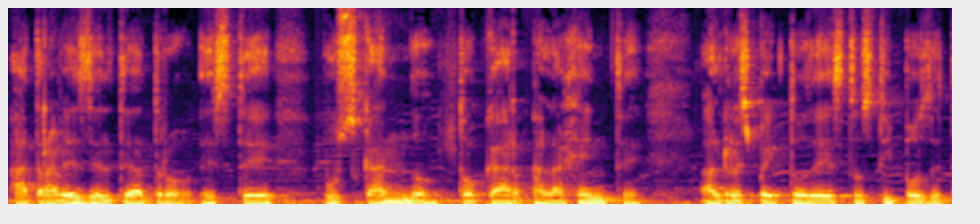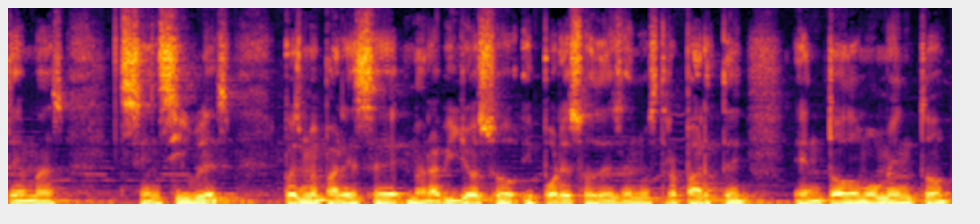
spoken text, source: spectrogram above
a través del teatro esté buscando tocar a la gente al respecto de estos tipos de temas sensibles, pues me parece maravilloso y por eso desde nuestra parte en todo momento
